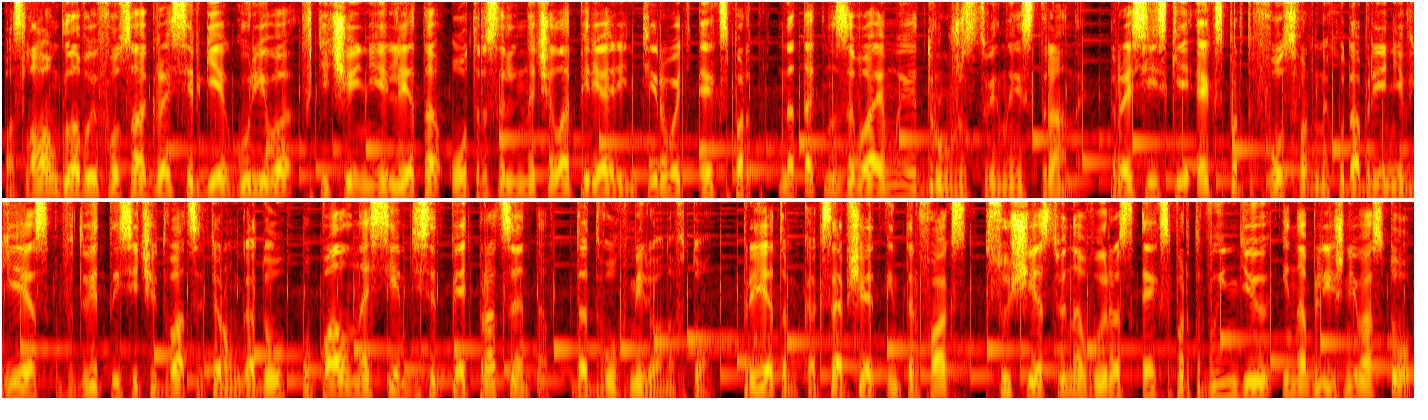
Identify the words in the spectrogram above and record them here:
По словам главы Фосагро Сергея Гурьева, в течение лета отрасль начала переориентировать экспорт на так называемые дружественные страны. Российский экспорт фосфорных удобрений в ЕС в 2022 году упал на 75% до 2 миллионов тонн. При этом, как сообщает Интерфакс, существенно вырос экспорт в Индию и на Ближний Восток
